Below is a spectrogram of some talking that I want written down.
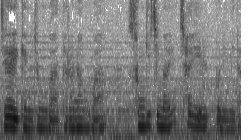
죄의 갱중과 드러남과 숨기짐의 차이일 뿐입니다.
